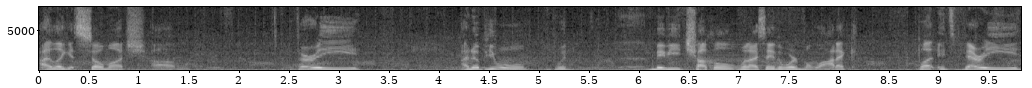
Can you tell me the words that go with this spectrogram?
I like it so much. Um, very. I know people would uh, maybe chuckle when I say the word melodic, but it's very.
